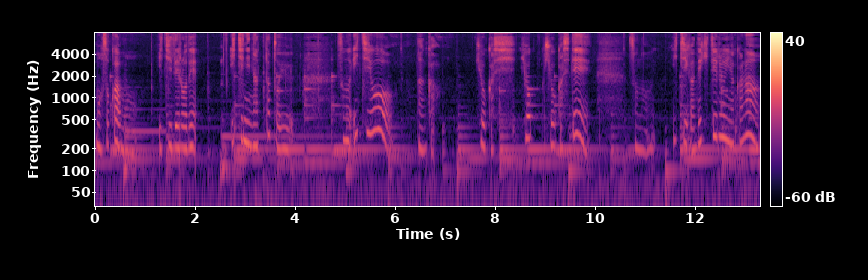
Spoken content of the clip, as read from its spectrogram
もうそこはもう10で1になったというその位置をなんか評価し評価してその位置ができてるんやから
